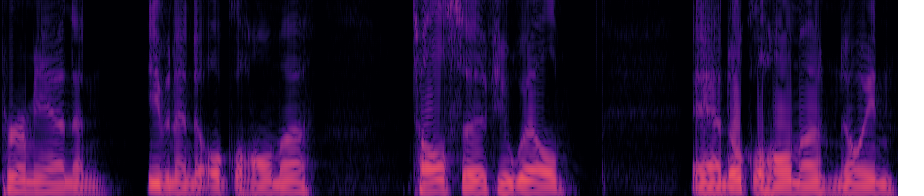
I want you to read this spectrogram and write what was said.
Permian and even into Oklahoma, Tulsa, if you will, and Oklahoma, knowing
